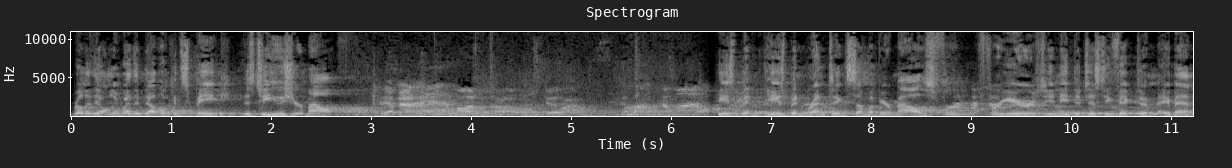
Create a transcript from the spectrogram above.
Really, the only way the devil can speak is to use your mouth. He's been he's been renting some of your mouths for, for years. You need to just evict him. Amen.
